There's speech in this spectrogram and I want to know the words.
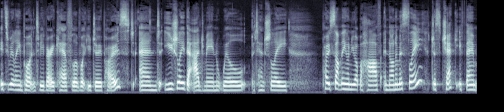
it's really important to be very careful of what you do post. And usually the admin will potentially post something on your behalf anonymously. Just check if they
